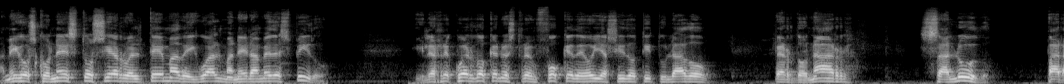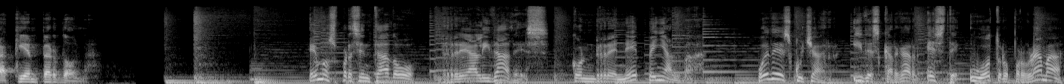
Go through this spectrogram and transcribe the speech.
Amigos, con esto cierro el tema, de igual manera me despido. Y les recuerdo que nuestro enfoque de hoy ha sido titulado Perdonar, salud para quien perdona. Hemos presentado Realidades con René Peñalba. Puede escuchar y descargar este u otro programa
